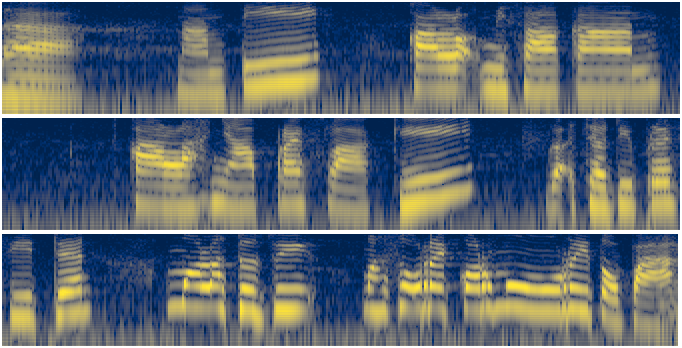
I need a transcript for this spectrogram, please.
lah nanti kalau misalkan kalah nyapres lagi nggak jadi presiden malah jadi masuk rekor muri toh pak.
